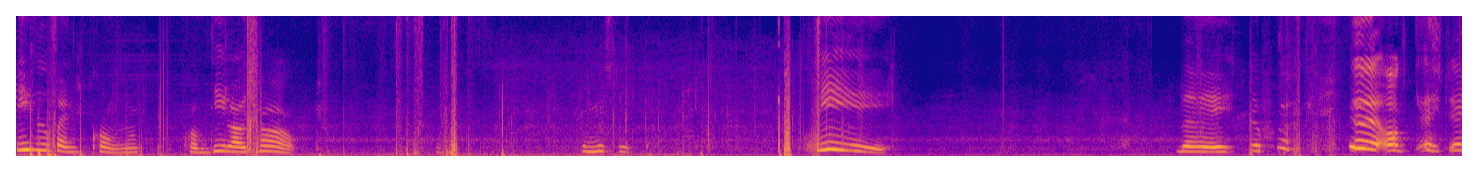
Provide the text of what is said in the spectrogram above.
นี่คือแฝงของของที่เราชอบยังไม่สร็จนี่ เลยแต่ว่าเออออกได้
